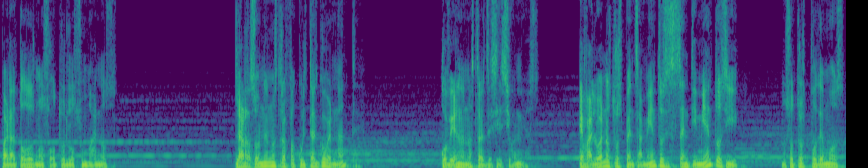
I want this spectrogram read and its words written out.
Para todos nosotros los humanos, la razón es nuestra facultad gobernante. Gobierna nuestras decisiones, evalúa nuestros pensamientos y sentimientos y nosotros podemos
